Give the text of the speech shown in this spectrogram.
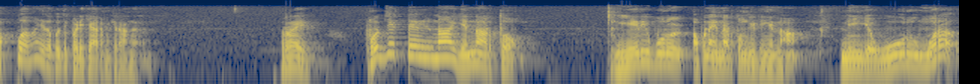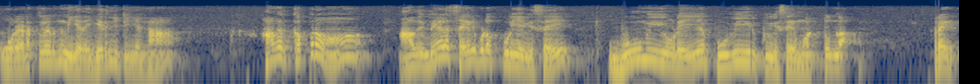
அப்போ தான் இதை பற்றி படிக்க ஆரம்பிக்கிறாங்க. ரைட் ப்ரொஜெக்டைல்னால் என்ன அர்த்தம்? எரிபொருள் அப்படின்னா என்ன அர்த்தம் கேட்டிங்கன்னா நீங்கள் ஒரு முறை ஒரு இடத்துல இருந்து நீங்கள் அதை எரிஞ்சிட்டிங்கன்னா அதற்கப்புறம் அது மேலே செயல்படக்கூடிய விசை பூமியுடைய புவியீர்ப்பு விசை மட்டும்தான். ரைட்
